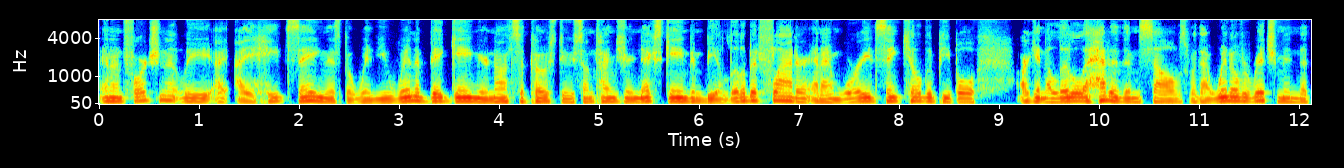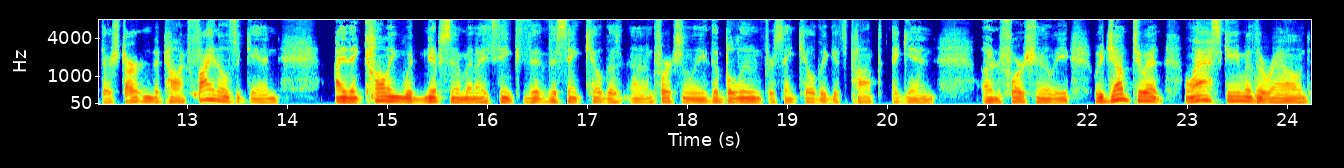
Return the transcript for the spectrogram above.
And unfortunately, I, I hate saying this, but when you win a big game, you're not supposed to. Sometimes your next game can be a little bit flatter, and I'm worried St. Kilda people are getting a little ahead of themselves with that win over Richmond that they're starting to talk finals again. I think Collingwood nips him, and I think the, the St. Kilda, uh, unfortunately, the balloon for St. Kilda gets popped again. Unfortunately, we jump to it. Last game of the round.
